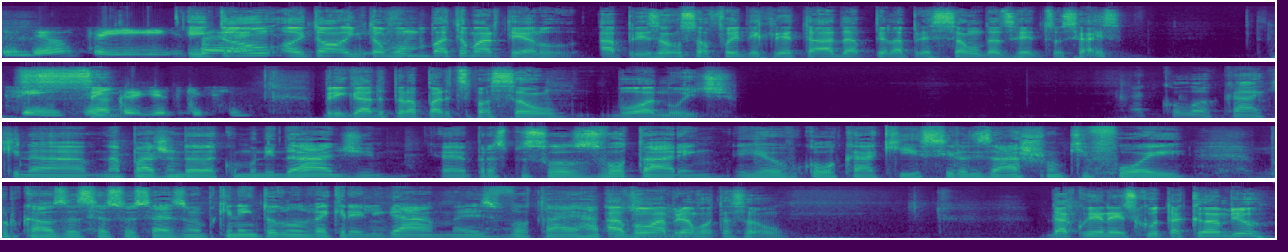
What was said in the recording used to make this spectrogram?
Entendeu? Isso Então, é- então, então vamos bater o martelo. A prisão só foi decretada pela pressão das redes sociais? sim, sim. eu acredito que sim. Obrigado pela participação. Boa noite. É colocar aqui na, na página da comunidade para as pessoas votarem. E eu vou colocar aqui se eles acham que foi por causa das redes sociais ou não. Porque nem todo mundo vai querer ligar, mas votar é Ah, rapidinho. vamos abrir uma votação. Da Cunha na escuta, câmbio.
